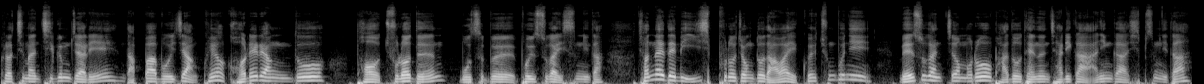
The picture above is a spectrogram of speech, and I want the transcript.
그렇지만 지금 자리 나빠 보이지 않고요. 거래량도 더 줄어든 모습을 볼 수가 있습니다. 전날 대비 20% 정도 나와 있고요. 충분히 매수 관점으로 봐도 되는 자리가 아닌가 싶습니다.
